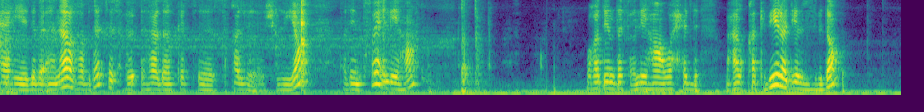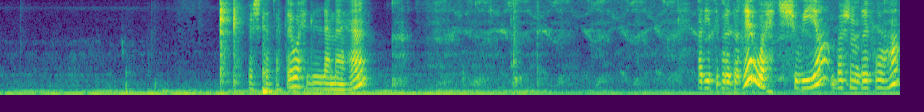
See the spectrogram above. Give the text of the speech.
ها هي دابا أنا راه بدات هذا كتقل شوية. غادي نطفي عليها. وغادي نضيف عليها واحد معلقة كبيرة ديال الزبدة. باش كتعطي واحد اللمعان. غادي تبرد غير واحد شوية باش نضيفوها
